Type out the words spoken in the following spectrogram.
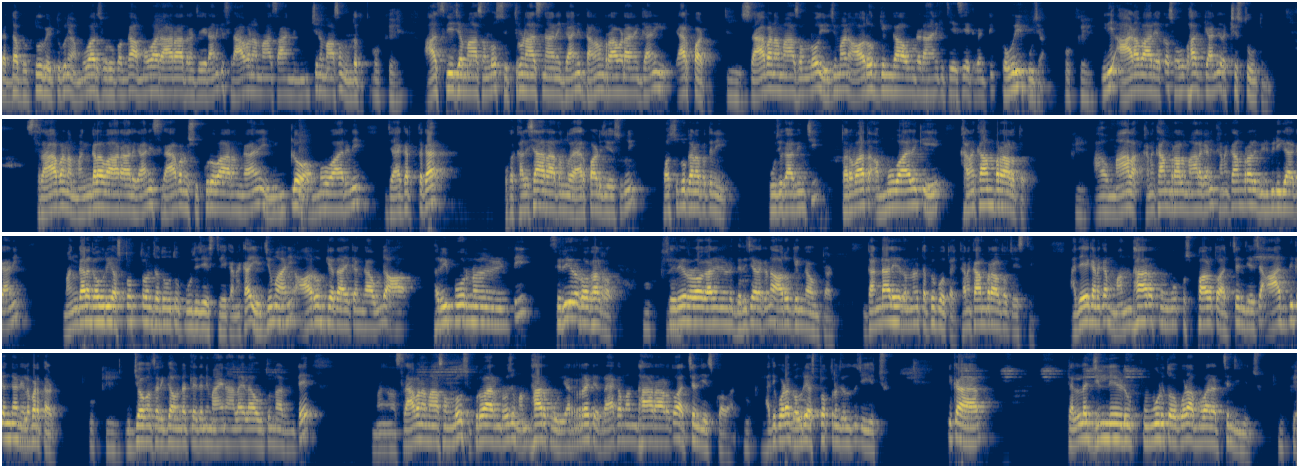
పెద్ద బొట్టు పెట్టుకుని అమ్మవారి స్వరూపంగా అమ్మవారి ఆరాధన చేయడానికి శ్రావణ మాసాన్ని మించిన మాసం ఉండదు. ఓకే. ఆశ్వీజ మాసంలో శత్రునాశనానికి కానీ ధనం రావడానికి కానీ ఏర్పాటు. శ్రావణ మాసంలో యజమాని ఆరోగ్యంగా ఉండడానికి చేసేటువంటి గౌరీ పూజ. ఓకే. ఇది ఆడవారి యొక్క సౌభాగ్యాన్ని రక్షిస్తూ ఉంటుంది. శ్రావణ మంగళవారాలు కానీ శ్రావణ శుక్రవారం కానీ ఇంట్లో అమ్మవారిని జాగ్రత్తగా ఒక కలశారాధనలో ఏర్పాటు చేసుకుని పసుపు గణపతిని పూజ గావించి తర్వాత అమ్మవారికి కనకాంబరాలతో ఆ మాల కనకాంబరాల మాల కానీ కనకాంబరాలు విడివిడిగా కానీ మంగళగౌరి అష్టోత్తరం చదువుతూ పూజ చేస్తే కనుక యజమాని ఆరోగ్యదాయకంగా ఉండి ఆ పరిపూర్ణమైనటువంటి శరీర రోగాలు రావు. శరీర రోగాలు దరిచేరకుండా ఆరోగ్యంగా ఉంటాడు. గండాలు ఏదన్నా తప్పిపోతాయి కనకాంబరాలతో చేస్తే. అదే కనుక మందార పువ్వు పుష్పాలతో అర్చన చేసి ఆర్థికంగా నిలబడతాడు. ఉద్యోగం సరిగ్గా ఉండట్లేదని మా ఆయన అలా ఇలా అవుతున్నారంటే మన శ్రావణ మాసంలో శుక్రవారం రోజు మందార పువ్వు ఎర్రటి రేఖ మందారాలతో అర్చన చేసుకోవాలి. అది కూడా గౌరీ అష్టోత్తరం చదువుతూ చేయొచ్చు. ఇక తెల్ల జిల్లేడు పువ్వుడితో కూడా అమ్మవారి అర్చన చేయొచ్చు.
